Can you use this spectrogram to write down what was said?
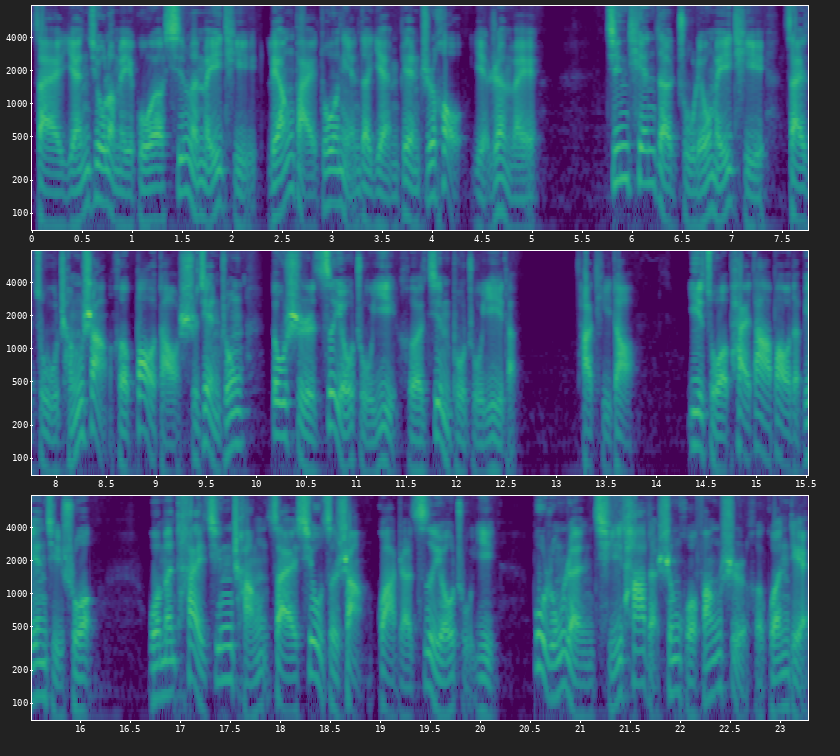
在研究了美国新闻媒体两百多年的演变之后，也认为，今天的主流媒体在组成上和报道实践中都是自由主义和进步主义的。他提到，一左派大报的编辑说。我们太经常在袖子上挂着自由主义，不容忍其他的生活方式和观点。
